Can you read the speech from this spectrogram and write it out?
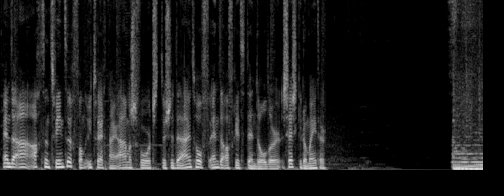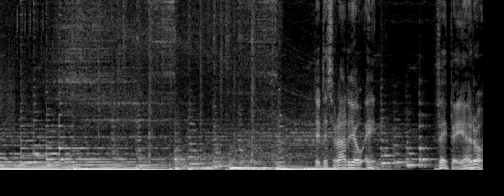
En de A28 van Utrecht naar Amersfoort tussen de Uithof en de afrit Den Dolder 6 kilometer. Dit is Radio 1. VPRO.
